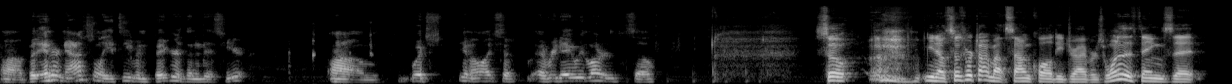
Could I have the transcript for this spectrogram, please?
Uh, but internationally, it's even bigger than it is here. Um, which you know, like I said, every day we learn. So So, you know, since we're talking about sound quality drivers, one of the things that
